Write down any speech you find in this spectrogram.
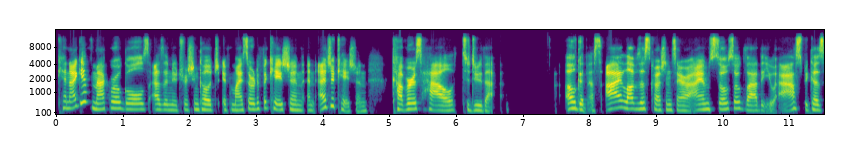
can I give macro goals as a nutrition coach if my certification and education covers how to do that? Oh, goodness. I love this question, Sarah. I am so, so glad that you asked because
